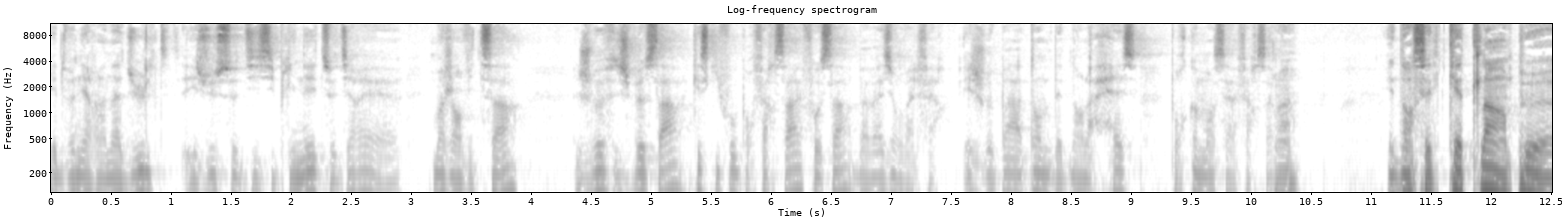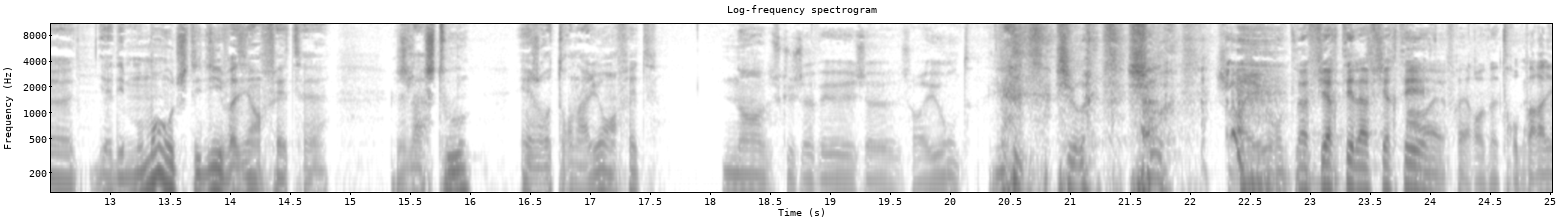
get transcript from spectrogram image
et devenir un adulte et juste se discipliner, de se dire, eh, moi j'ai envie de ça, je veux, je veux ça, qu'est-ce qu'il faut pour faire ça? Il faut ça, bah vas-y, on va le faire. Et je veux pas attendre d'être dans la hesse pour commencer à faire ça. Ouais. Et dans cette quête-là, un peu, euh, il y a des moments où tu te dis, vas-y, en fait, euh, je lâche tout et je retourne à Lyon, en fait. Non, parce que j'avais, j'aurais eu honte. J'aurais j'aurais eu honte. La fierté, la fierté. Ah ouais, frère, on a trop parlé.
